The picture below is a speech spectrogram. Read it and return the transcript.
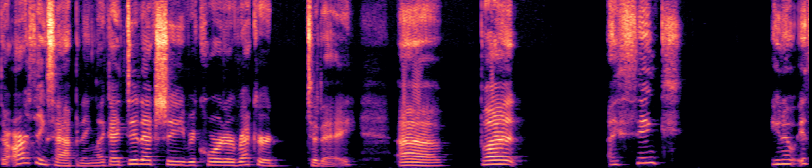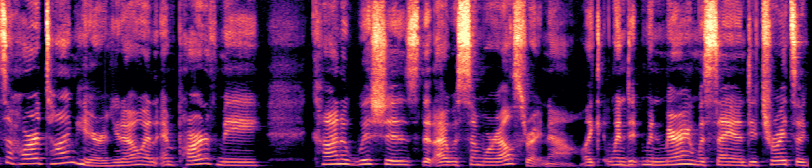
there are things happening. Like I did actually record a record today. Uh, but I think, you know, it's a hard time here, you know, and, and part of me kind of wishes that I was somewhere else right now. Like when, when Marion was saying Detroit's a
